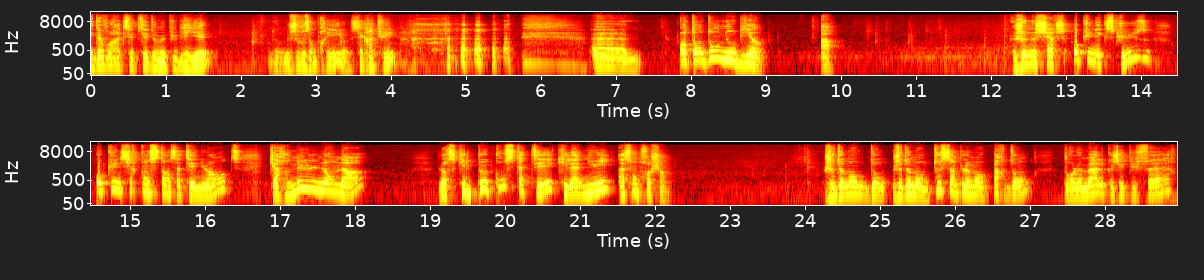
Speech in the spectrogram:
et d'avoir accepté de me publier. Je vous en prie, c'est gratuit. Euh, entendons-nous bien Ah. Je ne cherche aucune excuse, aucune circonstance atténuante, car nul n'en a lorsqu'il peut constater qu'il a nuit à son prochain. Je demande donc, je demande tout simplement pardon pour le mal que j'ai pu faire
